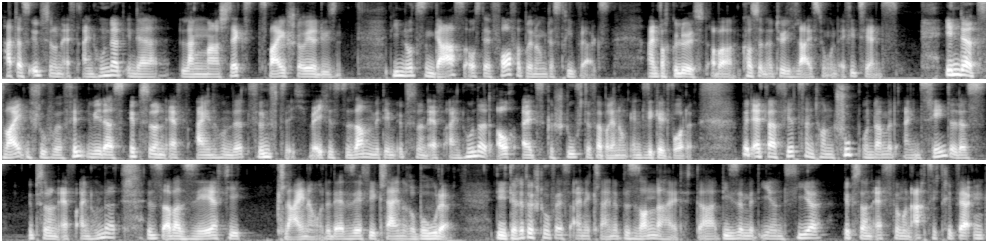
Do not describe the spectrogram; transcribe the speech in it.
hat das YF-100 in der Langmarsch 6 zwei Steuerdüsen. Die nutzen Gas aus der Vorverbrennung des Triebwerks. Einfach gelöst, aber kostet natürlich Leistung und Effizienz. In der zweiten Stufe finden wir das YF150, welches zusammen mit dem YF100 auch als gestufte Verbrennung entwickelt wurde. Mit etwa 14 Tonnen Schub und damit ein Zehntel des YF100 ist es aber sehr viel kleiner oder der sehr viel kleinere Bruder. Die dritte Stufe ist eine kleine Besonderheit, da diese mit ihren vier YF85 Triebwerken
